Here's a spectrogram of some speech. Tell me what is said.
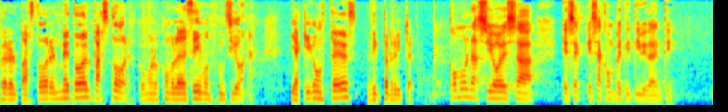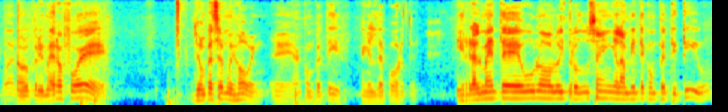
pero el pastor, el método del pastor, como, como le decimos, funciona. Y aquí con ustedes, Víctor Richard. ¿Cómo nació esa, esa, esa competitividad en ti? Bueno, lo primero fue yo empecé muy joven eh, a competir en el deporte. Y realmente uno lo introduce en el ambiente competitivo.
